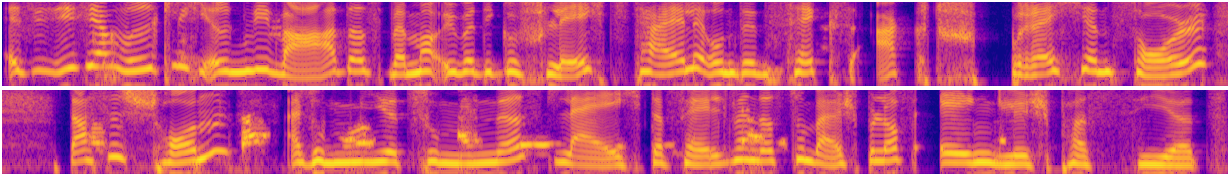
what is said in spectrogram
Es ist, ist ja wirklich irgendwie wahr, dass wenn man über die Geschlechtsteile und den Sexakt sprechen soll, dass es schon, also mir zumindest, leichter fällt, wenn das zum Beispiel auf Englisch passiert.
